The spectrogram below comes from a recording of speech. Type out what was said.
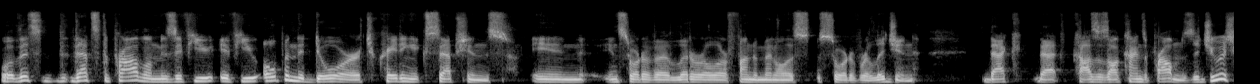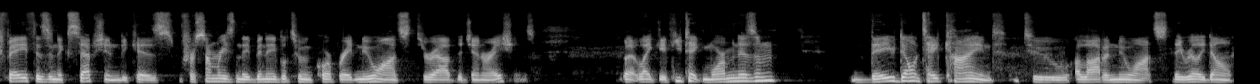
Well, this that's the problem is if you if you open the door to creating exceptions in in sort of a literal or fundamentalist sort of religion, that that causes all kinds of problems. The Jewish faith is an exception because for some reason they've been able to incorporate nuance throughout the generations. But like if you take Mormonism, they don't take kind to a lot of nuance. They really don't.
